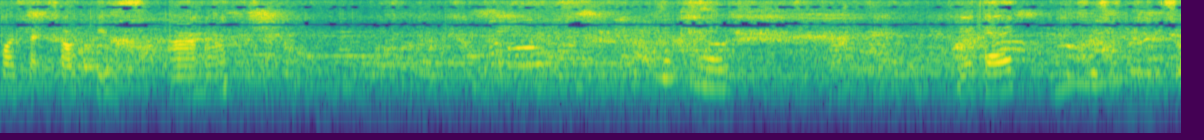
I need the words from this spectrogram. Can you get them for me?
was that shark is? Uh-huh. Okay. You okay? This is making me so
